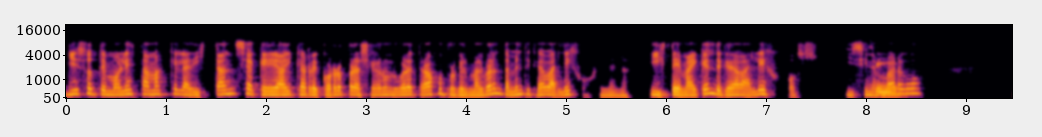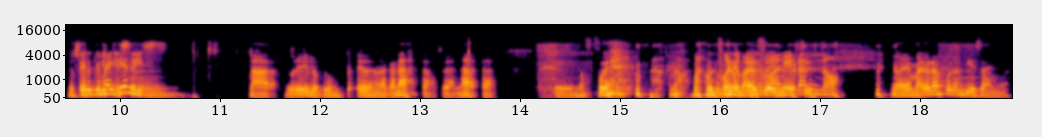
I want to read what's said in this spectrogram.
¿Y eso te molesta más que la distancia que hay que recorrer para llegar a un lugar de trabajo? Porque el Malvern también te quedaba lejos, Jimena. Y Temaiken te quedaba lejos. Y sin embargo, los Pero Temaiken, nada, duré lo que un pedo en una canasta, o sea, nada. Eh, no fue, no, fueron más de seis meses. No. no, en el Malográn fueron 10 años.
